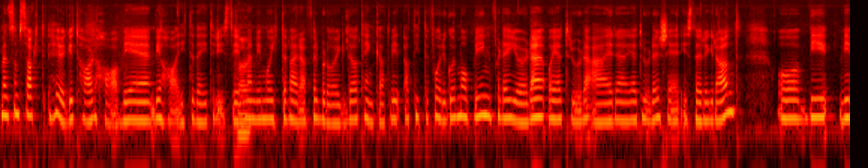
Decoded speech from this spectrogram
Men som sagt, høye tall har vi. Vi har ikke det i Trysil. Men vi må ikke være forblågde og tenke at, vi, at det ikke foregår mobbing, for det gjør det. Og jeg tror det, er, jeg tror det skjer i større grad. Og vi, vi,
